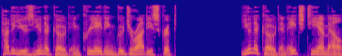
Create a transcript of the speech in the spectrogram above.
how to use Unicode in creating Gujarati script Unicode and HTML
